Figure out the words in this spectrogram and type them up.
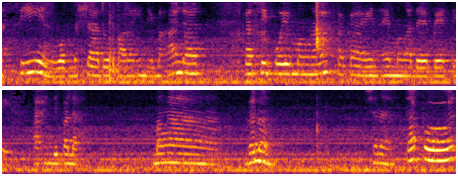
asin. Huwag masyado para hindi maalat. Kasi po yung mga kakain ay mga diabetes. Ah, hindi pala. Mga ganon siya na. Tapos,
